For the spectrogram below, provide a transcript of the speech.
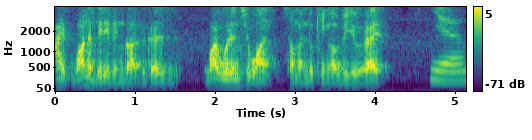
I want to believe in God because why wouldn't you want someone looking over you, right? Yeah.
